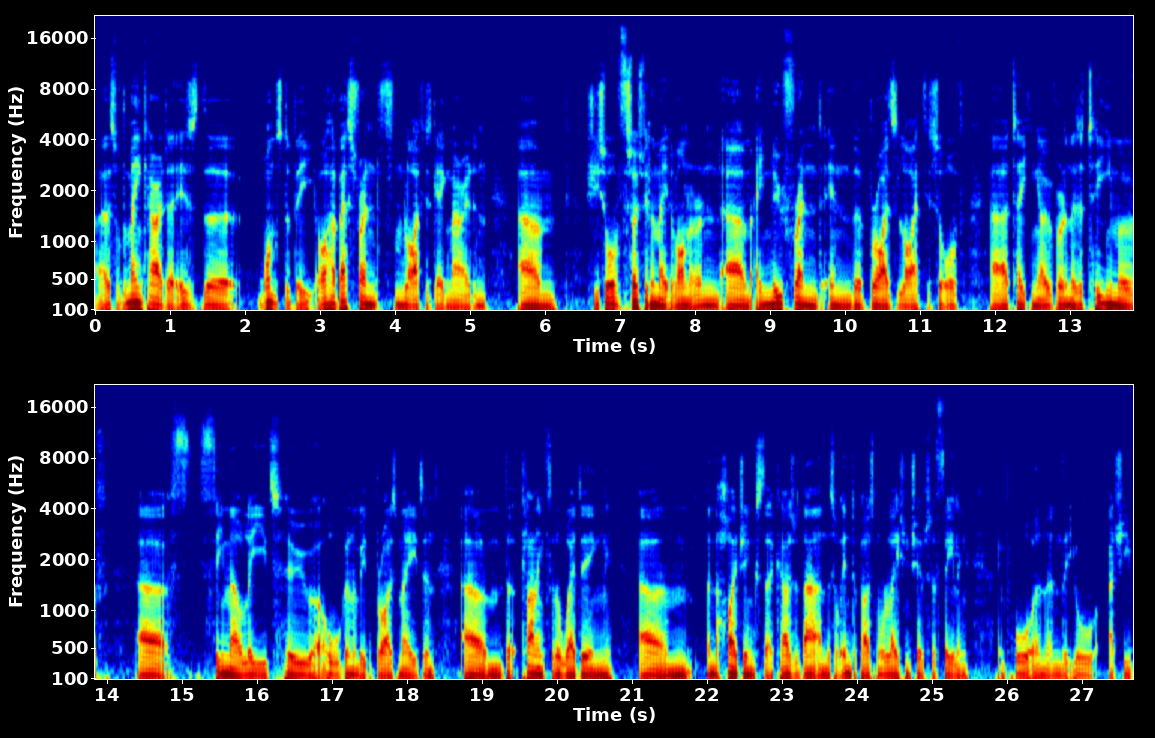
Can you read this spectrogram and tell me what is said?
uh, sort of the main character is the wants to be, or her best friend from life is getting married, and um, she's sort of supposed to be the maid of honor, and um, a new friend in the bride's life is sort of uh, taking over, and there's a team of uh, female leads who are all going to be the bridesmaids, and um, that planning for the wedding, um, and the hijinks that occurs with that, and the sort of interpersonal relationships of feeling important, and that you're actually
